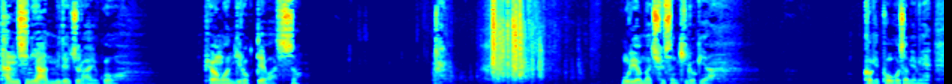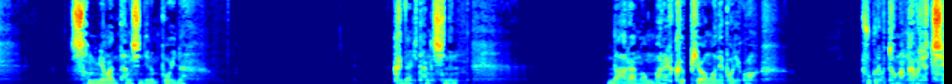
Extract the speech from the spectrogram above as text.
당신이 안 믿을 줄 알고 병원 기록대 왔어. 우리 엄마 출산 기록이야. 거기 보호자명에 선명한 당신 이름 보이나? 그날 당신은 나랑 엄마를 그 병원에 버리고 북으로 도망가 버렸지.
